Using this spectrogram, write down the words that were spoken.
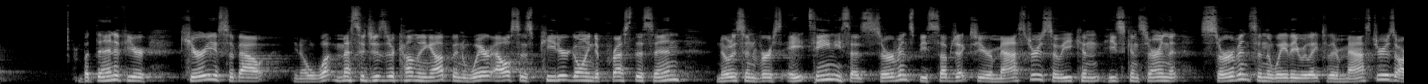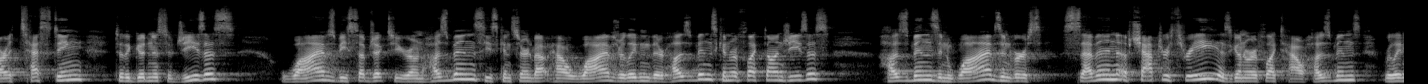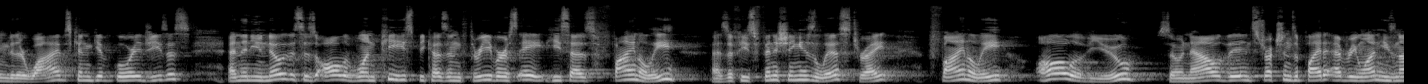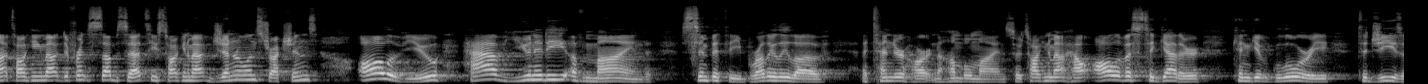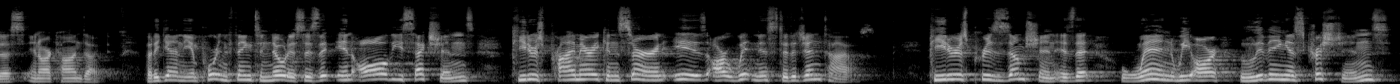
But then if you're curious about, you know, what messages are coming up and where else is Peter going to press this in, Notice in verse 18, he says, Servants, be subject to your masters. So he can, he's concerned that servants and the way they relate to their masters are attesting to the goodness of Jesus. Wives, be subject to your own husbands. He's concerned about how wives relating to their husbands can reflect on Jesus. Husbands and wives in verse 7 of chapter 3 is going to reflect how husbands relating to their wives can give glory to Jesus. And then you know this is all of one piece because in 3 verse 8 he says, finally, as if he's finishing his list, right? Finally, all of you, so now the instructions apply to everyone. He's not talking about different subsets. He's talking about general instructions. All of you have unity of mind, sympathy, brotherly love, a tender heart, and a humble mind. So talking about how all of us together can give glory to Jesus in our conduct. But again, the important thing to notice is that in all these sections, Peter's primary concern is our witness to the Gentiles. Peter's presumption is that when we are living as Christians,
